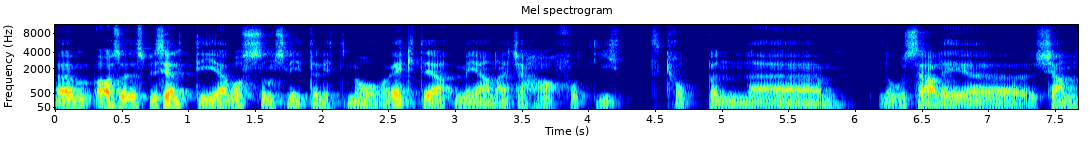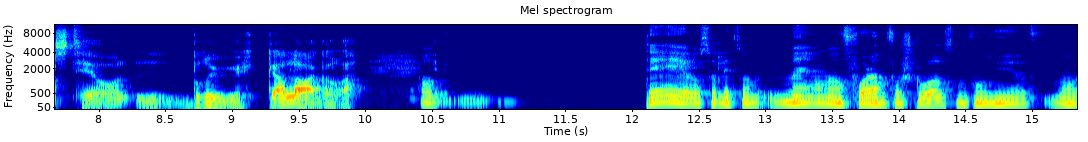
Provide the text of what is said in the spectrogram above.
Um, altså Spesielt de av oss som sliter litt med overvekt, det er at vi gjerne ikke har fått gitt kroppen uh, noe særlig uh, sjanse til å bruke lageret. Og det er jo også litt sånn Med en gang man får den forståelsen for hvor mye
